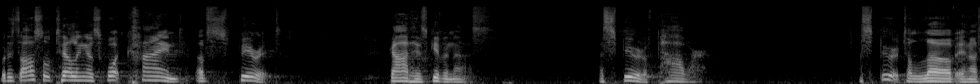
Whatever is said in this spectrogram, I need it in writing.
But it's also telling us what kind of spirit God has given us a spirit of power, a spirit to love, and a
